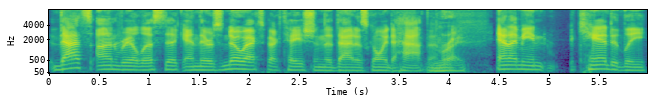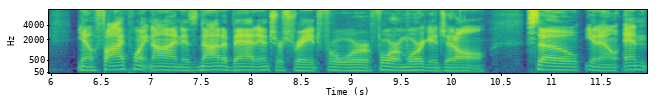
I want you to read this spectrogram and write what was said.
that's unrealistic and there's no expectation that that is going to happen Right. and i mean candidly you know 5.9 is not a bad interest rate for for a mortgage at all so you know and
